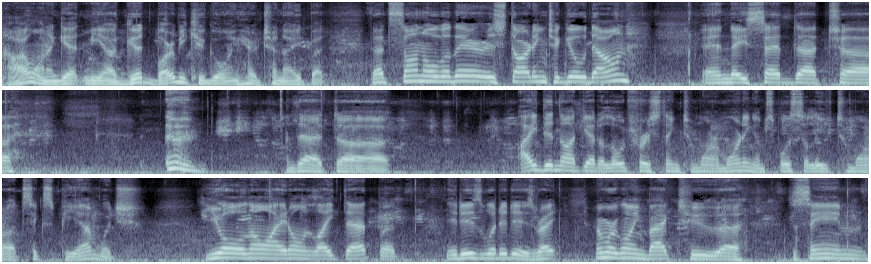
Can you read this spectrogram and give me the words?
I want to get me a good barbecue going here tonight, but that sun over there is starting to go down, and they said that uh, that uh, I did not get a load first thing tomorrow morning. I'm supposed to leave tomorrow at 6 p.m., which you all know I don't like that, but it is what it is, right? And we're going back to uh, the same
